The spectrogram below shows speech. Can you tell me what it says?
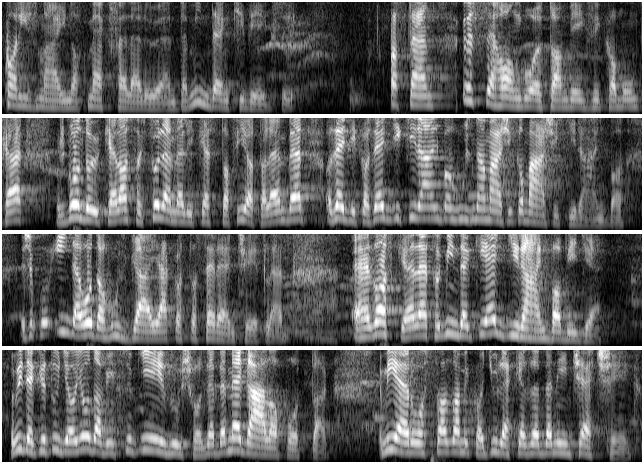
karizmáinak megfelelően, de mindenki végzi. Aztán összehangoltan végzik a munkát. Most gondoljuk el azt, hogy fölemelik ezt a fiatal embert, az egyik az egyik irányba húzná, a másik a másik irányba. És akkor ide-oda húzgálják azt a szerencsétlen. Ehhez az kellett, hogy mindenki egy irányba vigye. Mindenki tudja, hogy oda visszük Jézushoz, ebbe megállapodtak. Milyen rossz az, amikor a gyülekezetben nincs egység.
